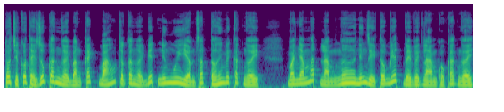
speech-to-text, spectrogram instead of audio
Tôi chỉ có thể giúp các người bằng cách báo cho các người biết những nguy hiểm sắp tới với các người và nhắm mắt làm ngơ những gì tôi biết về việc làm của các người,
